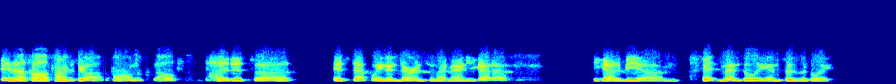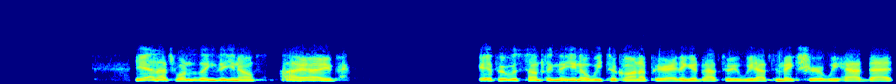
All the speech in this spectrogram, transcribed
it's a full time awesome. job on itself, but it's uh it's definitely an endurance event, man. You gotta you gotta be um, fit mentally and physically. Yeah, and that's one of the things that you know I, I if it was something that you know we took on up here, I think it'd have to be we'd have to make sure we had that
